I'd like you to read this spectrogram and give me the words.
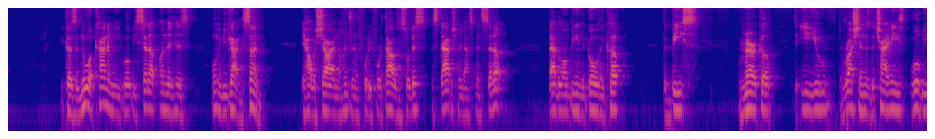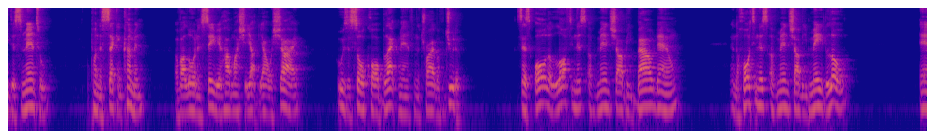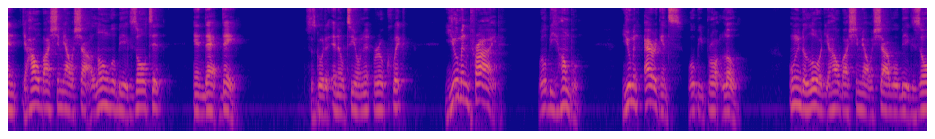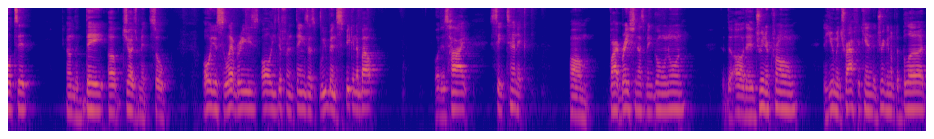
Because the new economy will be set up under his only begotten son, Yahweh Shai and 144,000. So this establishment that's been set up, Babylon being the golden cup, the beast, America, the EU, the Russians, the Chinese will be dismantled upon the second coming of our Lord and Savior, Hamashiach Yahweh who is a so-called black man from the tribe of Judah. It says, All the loftiness of men shall be bowed down, and the haughtiness of men shall be made low, and Yahweh Shem Yahweh Shai alone will be exalted in that day. Let's just go to NLT on it real quick. Human pride will be humble. Human arrogance will be brought low. Only the Lord, Yahweh Shem Yahweh will be exalted on the day of judgment. So all your celebrities, all these different things that we've been speaking about, or this high satanic um vibration that's been going on, the uh, the adrenochrome, the human trafficking, the drinking of the blood,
